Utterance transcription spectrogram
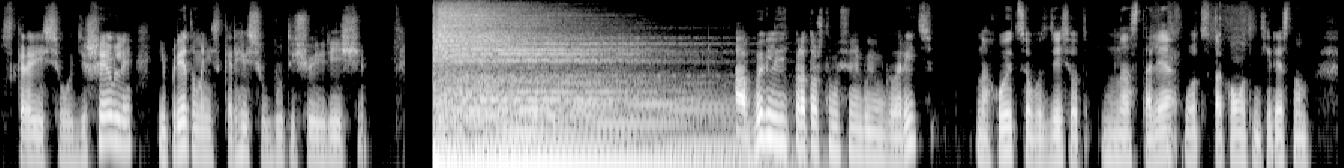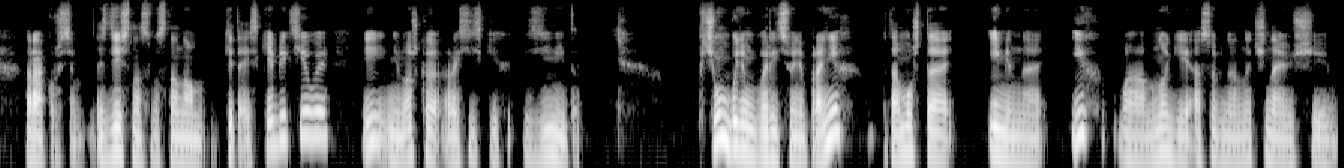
скорее всего, дешевле, и при этом они, скорее всего, будут еще и резче. А выглядеть про то, что мы сегодня будем говорить, находится вот здесь вот на столе, вот в таком вот интересном ракурсе. Здесь у нас в основном китайские объективы и немножко российских зенитов. Почему будем говорить сегодня про них? Потому что именно их а, многие, особенно начинающие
